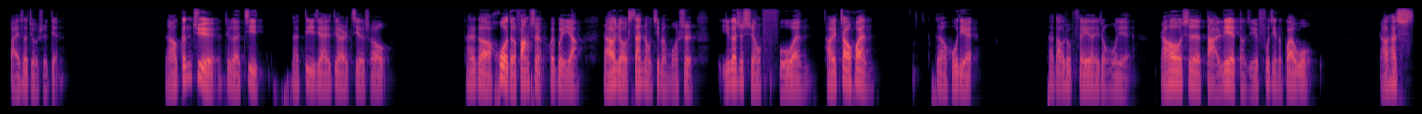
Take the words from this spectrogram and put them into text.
白色九十点。然后根据这个季，那第一季还是第二季的时候，它这个获得方式会不一样。然后有三种基本模式，一个是使用符文，它会召唤这种蝴蝶，它到处飞的一种蝴蝶。然后是打猎等级附近的怪物，然后它是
